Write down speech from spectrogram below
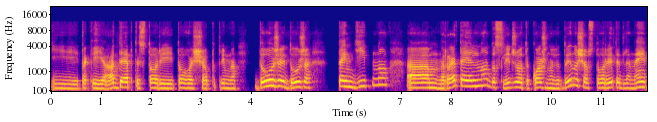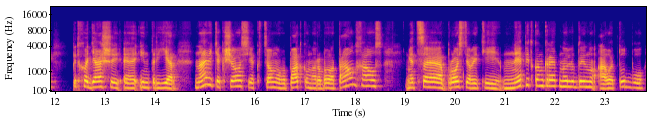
і такий адепт історії того, що потрібно дуже-дуже тендітно, ем, ретельно досліджувати кожну людину, щоб створити для неї підходящий е, інтер'єр. Навіть якщо, ось як в цьому випадку ми робили таунхаус, це простір, який не під конкретну людину, але тут був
